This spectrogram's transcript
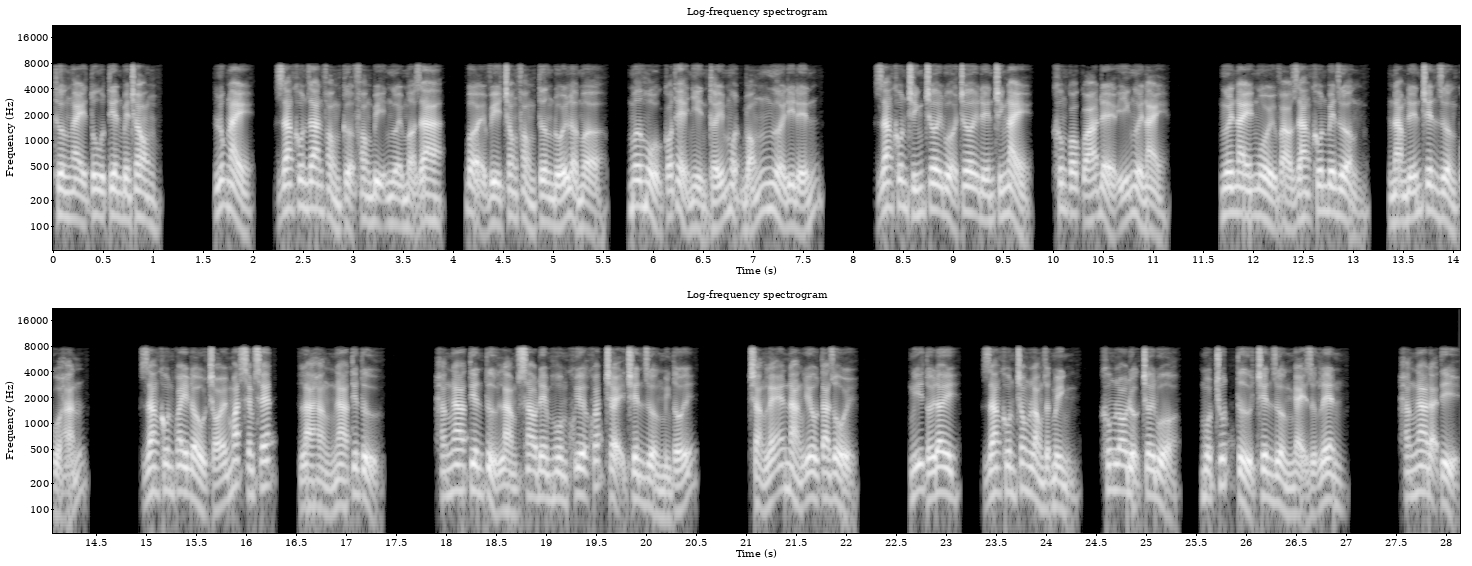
thường ngày tu tiên bên trong. Lúc này, giang khôn gian phòng cửa phòng bị người mở ra, bởi vì trong phòng tương đối lờ mờ, mơ hồ có thể nhìn thấy một bóng người đi đến. Giang khôn chính chơi đùa chơi đến chính này, không có quá để ý người này. Người này ngồi vào giang khôn bên giường, nằm đến trên giường của hắn. Giang khôn quay đầu trói mắt xem xét, là hàng nga tiên tử. Hàng nga tiên tử làm sao đêm hôm khuya khoắt chạy trên giường mình tới? Chẳng lẽ nàng yêu ta rồi? Nghĩ tới đây, giang khôn trong lòng giật mình, không lo được chơi đùa, một chút từ trên giường nhảy dựng lên. Hàng nga đại tỷ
